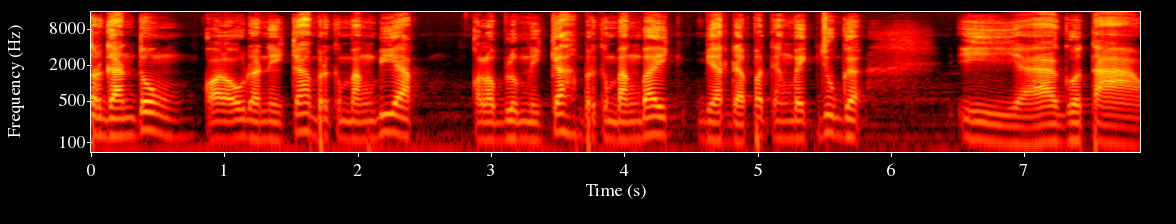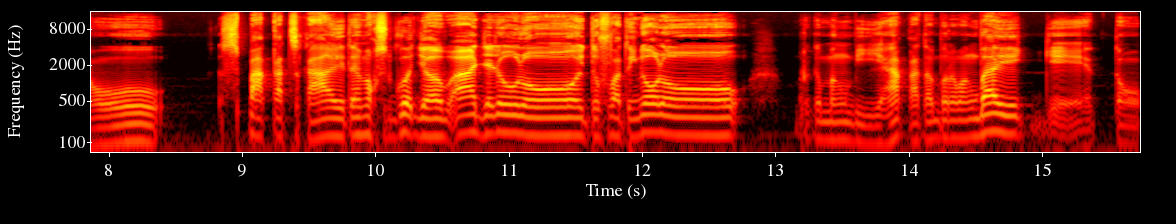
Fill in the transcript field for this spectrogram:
tergantung. Kalau udah nikah berkembang biak. Kalau belum nikah berkembang baik. Biar dapat yang baik juga. Iya gue tahu sepakat sekali tapi maksud gue jawab aja dulu itu voting dulu. Berkembang biak atau berkembang baik gitu.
